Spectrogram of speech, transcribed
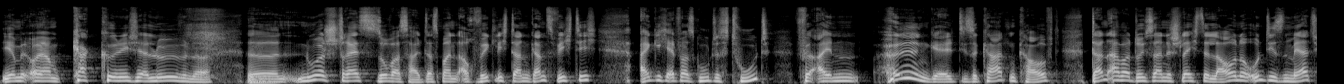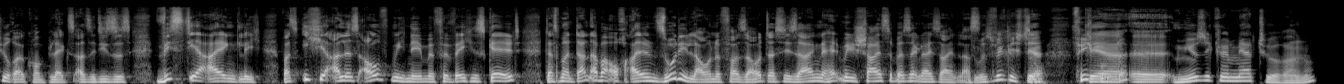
Ihr mit eurem Kackkönig der Löwen. Äh, nur Stress, sowas halt, dass man auch wirklich dann ganz wichtig eigentlich etwas Gutes tut, für ein Höllengeld diese Karten kauft, dann aber durch seine schlechte Laune und diesen Märtyrerkomplex, also dieses, wisst ihr eigentlich, was ich hier alles auf mich nehme, für welches Geld, dass man dann aber auch allen so die Laune versaut, dass sie sagen, da hätten wir die Scheiße besser gleich sein lassen. Du bist wirklich der, So. Der gut, ne? äh, Musical-Märtyrer, ne?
